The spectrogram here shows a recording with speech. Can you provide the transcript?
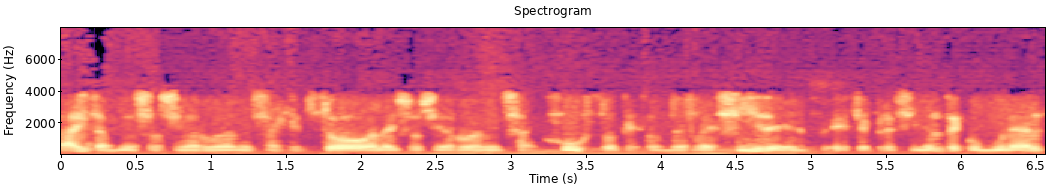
hay también Sociedad Rural de San Cristóbal, hay Sociedad Rural de San Justo, que es donde reside este presidente comunal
